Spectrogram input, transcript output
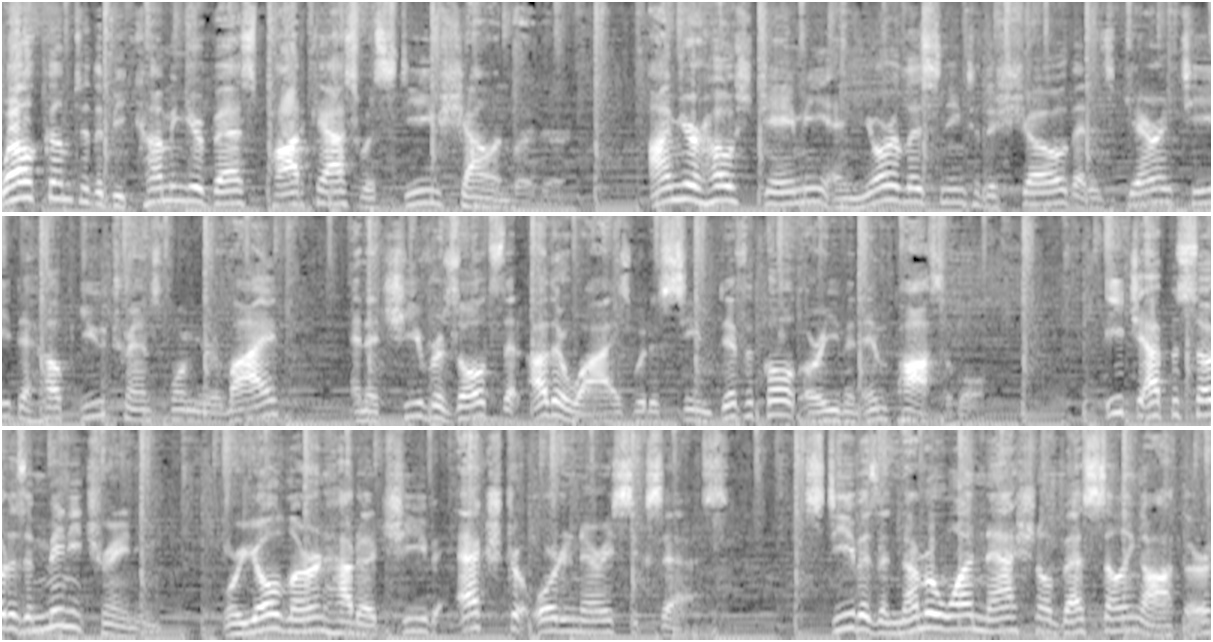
Welcome to the Becoming Your Best podcast with Steve Shallenberger. I'm your host, Jamie, and you're listening to the show that is guaranteed to help you transform your life and achieve results that otherwise would have seemed difficult or even impossible. Each episode is a mini training where you'll learn how to achieve extraordinary success. Steve is a number one national best-selling author.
